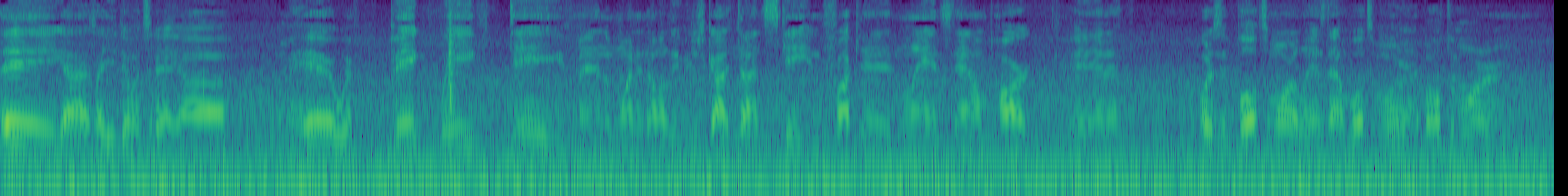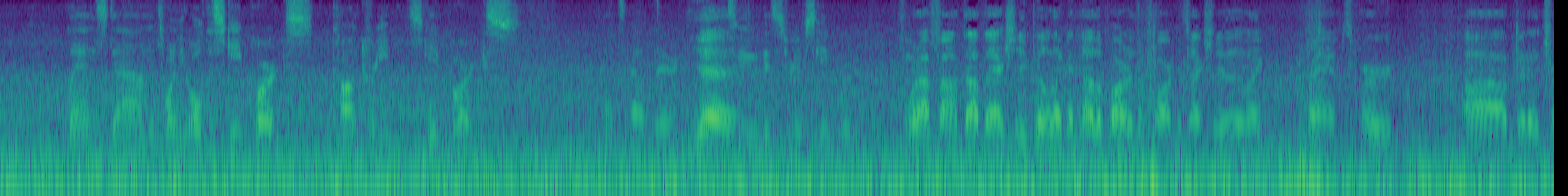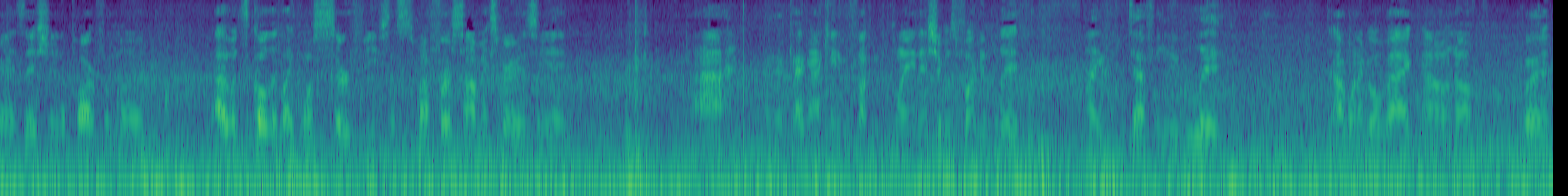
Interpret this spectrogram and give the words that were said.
Hey guys, how you doing today? Uh, I'm here with Big Wave Dave, man, the one and only. We just got done skating fucking Lansdowne Park in what is it, Baltimore? Lansdowne, Baltimore? Yeah, Baltimore, Lansdowne. It's one of the oldest skate parks, concrete skate parks that's out there. Yeah. To history of skateboarding. From what I found out, they actually built like another part of the park. It's actually uh, like ramps, vert, uh, bit of transition apart from the. I would call it like more surfy since it's my first time experiencing it. Ah, I, I can't even fucking complain. That shit was fucking lit. Like definitely lit. I want to go back. I don't know, but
